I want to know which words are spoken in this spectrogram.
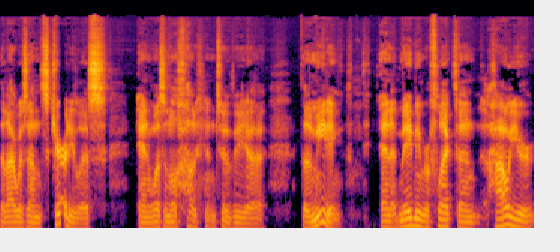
that I was on the security list and wasn't allowed into the uh, the meeting, and it made me reflect on how you're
